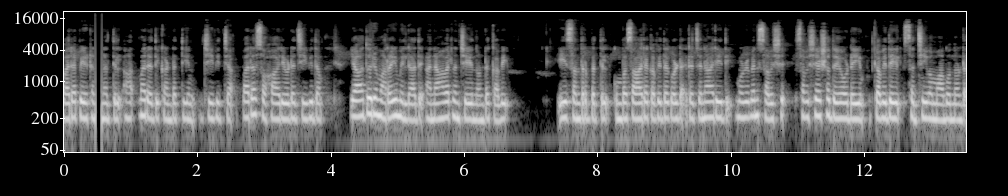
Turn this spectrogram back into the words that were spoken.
പരപീഡനത്തിൽ ആത്മരതി കണ്ടെത്തിയും ജീവിച്ച പരസ്വഹാരിയുടെ ജീവിതം യാതൊരു മറയുമില്ലാതെ അനാവരണം ചെയ്യുന്നുണ്ട് കവി. ഈ സന്ദർഭത്തിൽ കുംഭസാര കവിതകളുടെ രചനാരീതി മുഴുവൻ സവിശേ സവിശേഷതയോടെയും കവിതയിൽ സജീവമാകുന്നുണ്ട്.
